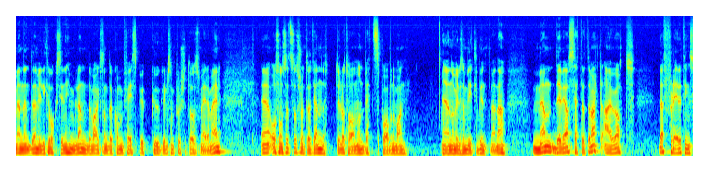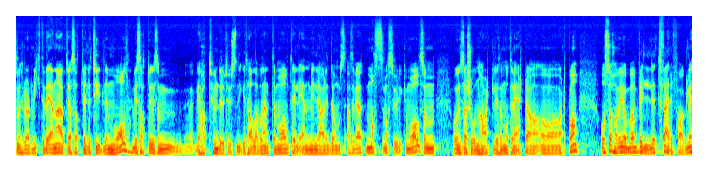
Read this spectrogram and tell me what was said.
Men den, den vil ikke vokse inn i himmelen. Det, var, sant, det kom Facebook, Google som pushet oss mer og mer. Eh, og sånn sett så skjønte jeg at vi er nødt til å ta noen bets på abonnement. Eh, når vi liksom virkelig begynte med det. Men det vi har sett etter hvert, er jo at det er flere ting som jeg tror har vært viktig. Det ene er at vi har satt veldig tydelige mål. Vi, liksom, vi har hatt 100 000 digitale abonnentemål til 1 milliard altså Vi har hatt masse masse ulike mål som organisasjonen har vært liksom motivert av og vært på. Og så har vi jobba veldig tverrfaglig,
